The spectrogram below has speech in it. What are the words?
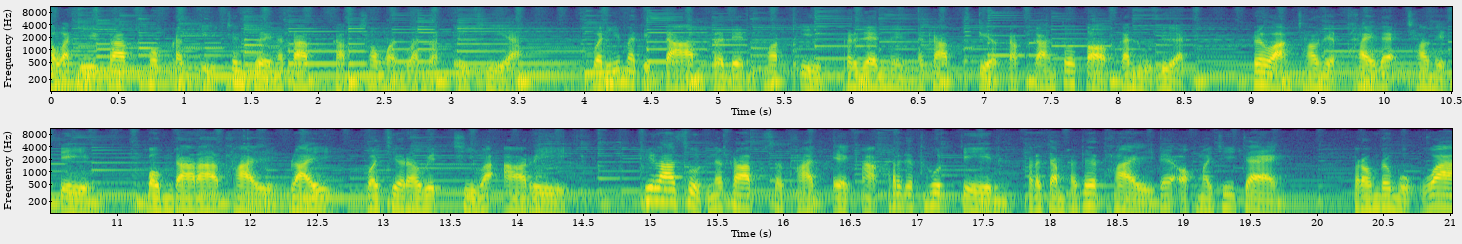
สวัสดีครับพบกันอีกเช่นเคยนะครับ กับช่องวันวันดอทเอเชียวันนี้มาติดตามประเด็นฮอตอีกประเด็นหนึ่งนะครับ เกี่ยวกับการโต้ตอบกันดุเดือด ระหว่างชาวเน็ตไทยและชาวเน็ตจีนปมดาราไทยไบรท์วชิรวิทย์ชีวอารี ที่ล่าสุดนะครับ สถานเอกอัครราชทูตจีน ประจำประเทศไทยได้ออกมาชี้แจง พร้อมระบุว่า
